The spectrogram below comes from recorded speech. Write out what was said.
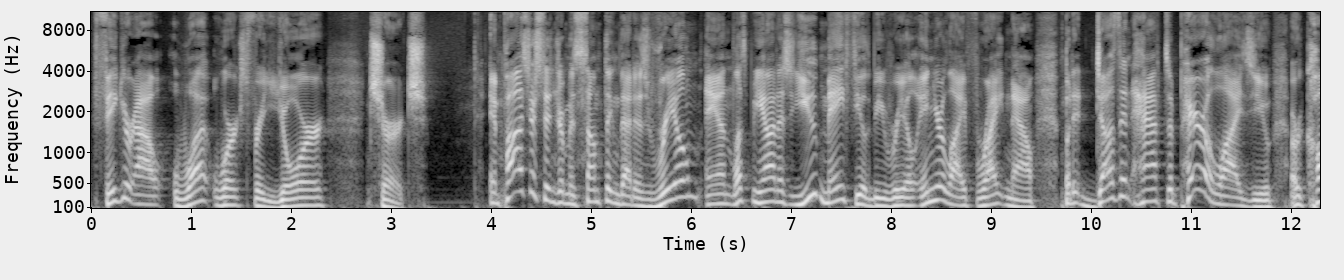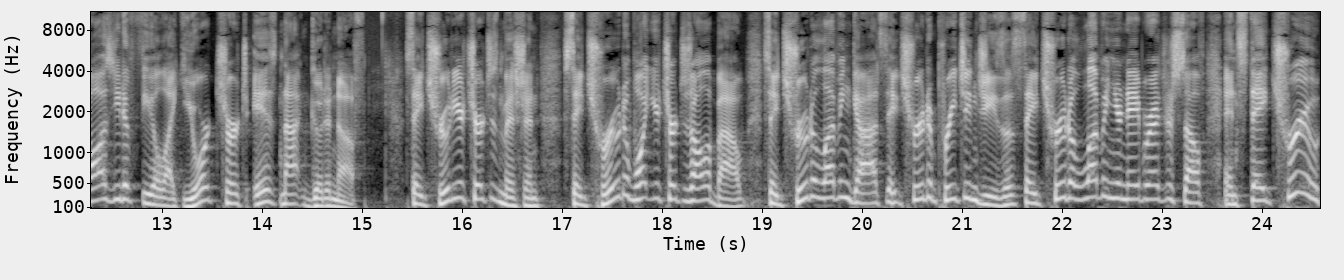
Figure out what works for your church. Imposter syndrome is something that is real, and let's be honest, you may feel to be real in your life right now, but it doesn't have to paralyze you or cause you to feel like your church is not good enough. Stay true to your church's mission. Stay true to what your church is all about. Stay true to loving God. Stay true to preaching Jesus. Stay true to loving your neighbor as yourself. And stay true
